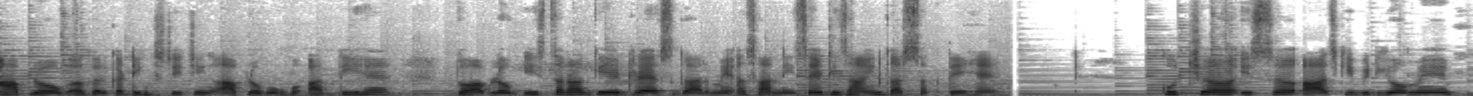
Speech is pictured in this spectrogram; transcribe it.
आप लोग अगर कटिंग स्टिचिंग आप लोगों को आती है तो आप लोग इस तरह के ड्रेस घर में आसानी से डिज़ाइन कर सकते हैं। कुछ इस आज की वीडियो में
